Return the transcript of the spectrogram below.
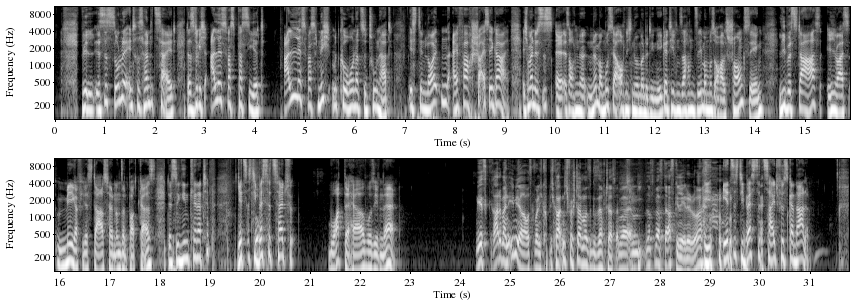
Wir- Es ist so eine interessante Zeit, dass wirklich alles, was passiert, alles, was nicht mit Corona zu tun hat, ist den Leuten einfach scheißegal. Ich meine, das ist, äh, ist auch eine, ne, man muss ja auch nicht nur immer nur die negativen Sachen sehen, man muss auch als Chance sehen. Liebe Stars, ich weiß, mega viele Stars hören unseren Podcast. Deswegen hier ein kleiner Tipp. Jetzt ist die oh. beste Zeit für. What the hell was even that? Mir ist gerade mein In rausgefallen. Ich habe dich gerade nicht verstanden, was du gesagt hast, aber ähm, du hast über Stars geredet, oder? Jetzt ist die beste Zeit für Skandale.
